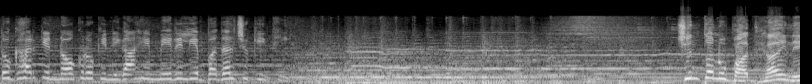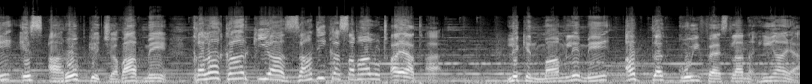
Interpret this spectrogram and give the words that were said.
तो घर के नौकरों की निगाहें मेरे लिए बदल चुकी थी। चिंतन उपाध्याय ने इस आरोप के जवाब में कलाकार की आज़ादी का सवाल उठाया था, लेकिन मामले में अब तक कोई फैसला नहीं आया।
